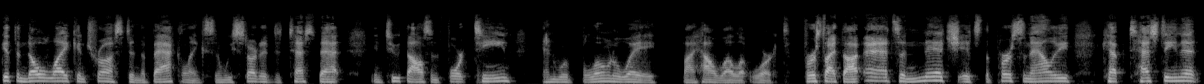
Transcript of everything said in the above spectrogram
Get the no like and trust and the backlinks, and we started to test that in 2014, and we're blown away by how well it worked. First, I thought, eh, it's a niche, it's the personality. Kept testing it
